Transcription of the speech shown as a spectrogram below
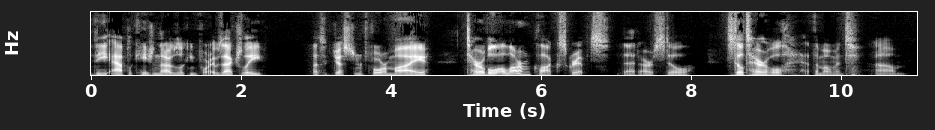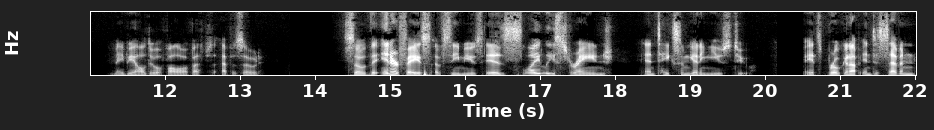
the application that I was looking for. It was actually a suggestion for my terrible alarm clock scripts that are still still terrible at the moment. Um, maybe I'll do a follow up episode. So the interface of CMUS is slightly strange and takes some getting used to. It's broken up into seven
